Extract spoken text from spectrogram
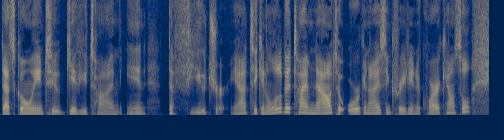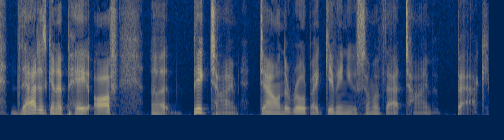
that's going to give you time in the future. Yeah, taking a little bit of time now to organize and create an acquire council, that is going to pay off uh, big time down the road by giving you some of that time back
